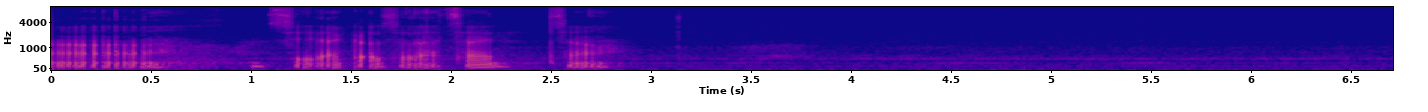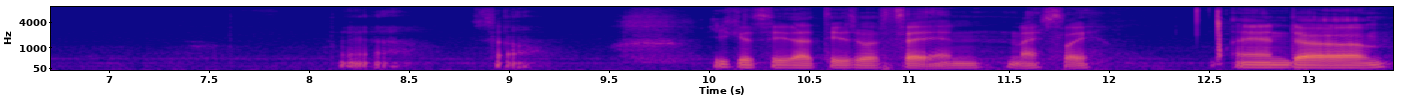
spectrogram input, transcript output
uh, let's see, that goes to that side, so. Yeah, so you can see that these would fit in nicely. And um,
